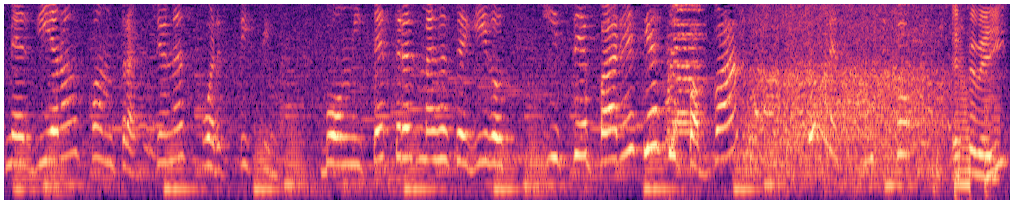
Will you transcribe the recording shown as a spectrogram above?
Me dieron contracciones fuertísimas. Vomité tres meses seguidos. ¿Y se parece a su papá? Eso no es justo. FBI,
